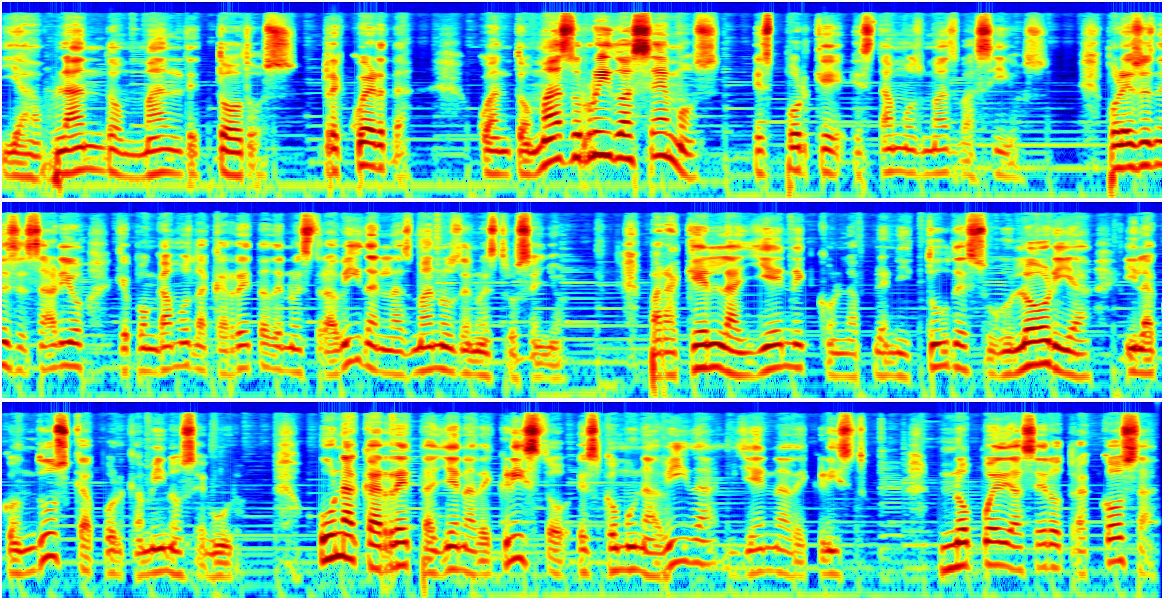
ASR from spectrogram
y hablando mal de todos. Recuerda, cuanto más ruido hacemos es porque estamos más vacíos. Por eso es necesario que pongamos la carreta de nuestra vida en las manos de nuestro Señor, para que Él la llene con la plenitud de su gloria y la conduzca por camino seguro. Una carreta llena de Cristo es como una vida llena de Cristo no puede hacer otra cosa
